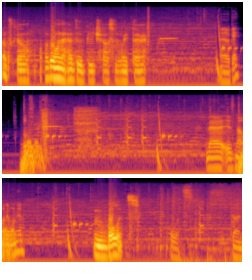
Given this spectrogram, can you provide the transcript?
Let's go. I'll go on ahead to the beach house and wait there. Okay. Oops. That is not what I wanted. Bullets. Bullets. Gun.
